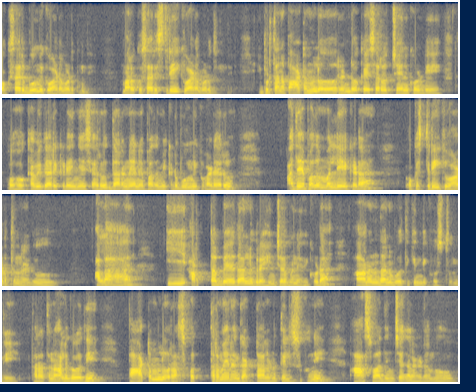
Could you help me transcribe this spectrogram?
ఒకసారి భూమికి వాడబడుతుంది. మరొకసారి స్త్రీకి వాడబడుతుంది. ఇప్పుడు తన పాఠంలో రెండు ఒకేసారి వచ్చాయనుకోండి. ఓహో కవి గారు ఇక్కడ ఏం చేశారు? ధరణి అనే పదం ఇక్కడ భూమికి వాడారు. అదే పదం మళ్ళీ ఇక్కడ ఒక స్త్రీకి వాడుతున్నాడు. అలా ఈ అర్థ భేదాలను గ్రహించడం అనేది కూడా ఆనందానుభూతి కిందికి వస్తుంది. తర్వాత నాలుగవది పాఠంలో రసవత్తరమైన ఘట్టాలను తెలుసుకుని ఆస్వాదించగలగడము.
